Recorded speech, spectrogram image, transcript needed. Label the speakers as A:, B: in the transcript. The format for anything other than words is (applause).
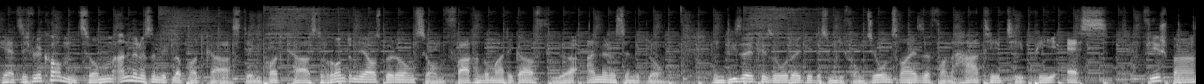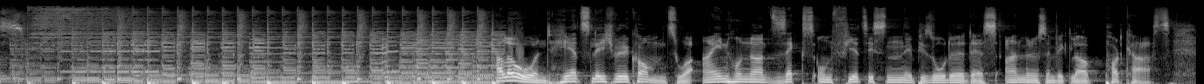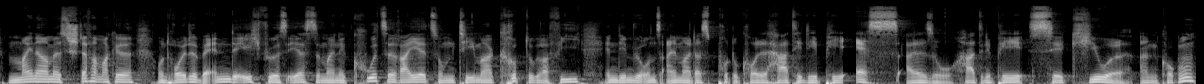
A: Herzlich willkommen zum Anwendungsentwickler Podcast, dem Podcast rund um die Ausbildung zum Fachinformatiker für Anwendungsentwicklung. In dieser Episode geht es um die Funktionsweise von HTTPS. Viel Spaß! Hallo und herzlich willkommen zur 146. Episode des Anwendungsentwickler Podcasts. Mein Name ist Stefan Macke und heute beende ich fürs erste meine kurze Reihe zum Thema Kryptographie, indem wir uns einmal das Protokoll HTTPS, also HTTP Secure, angucken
